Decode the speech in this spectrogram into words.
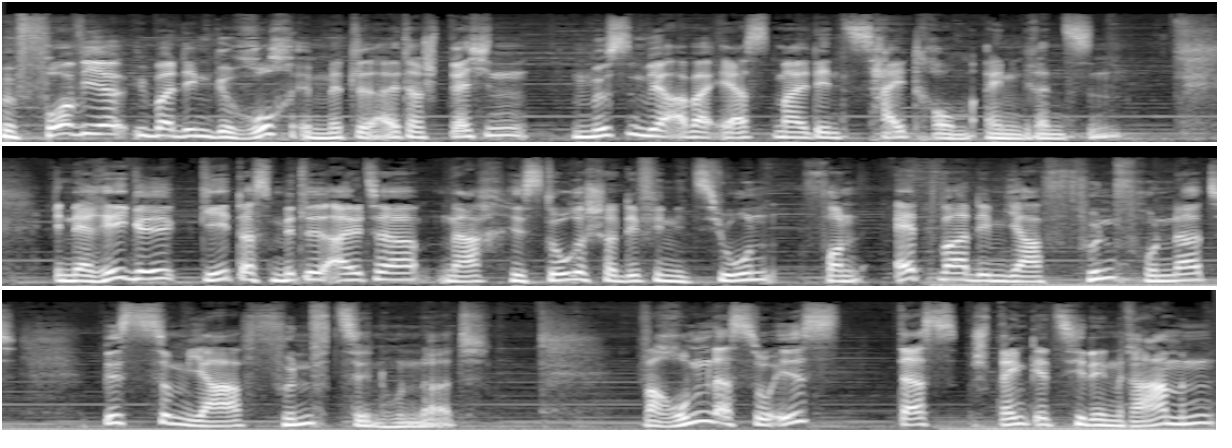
Bevor wir über den Geruch im Mittelalter sprechen, müssen wir aber erstmal den Zeitraum eingrenzen. In der Regel geht das Mittelalter nach historischer Definition von etwa dem Jahr 500 bis zum Jahr 1500. Warum das so ist, das sprengt jetzt hier den Rahmen,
